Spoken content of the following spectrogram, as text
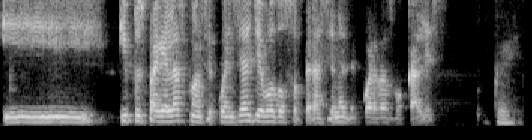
Y, y, pues pagué las consecuencias. Llevo dos operaciones de cuerdas vocales. Okay.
